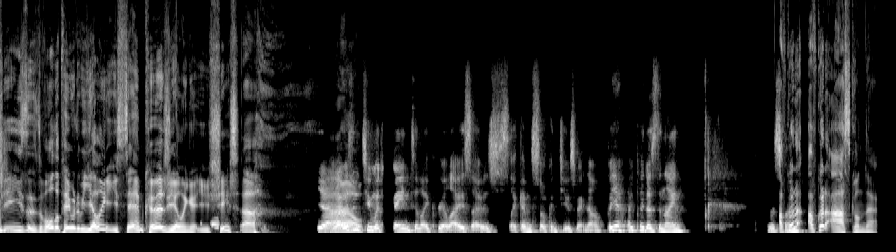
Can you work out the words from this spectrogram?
Jesus, of all the people to be yelling at you, Sam Kerr's yelling at you. Shit. Uh, yeah, wow. I was in too much pain to like realize. I was like, I'm so confused right now. But yeah, I played as the nine. I've got to, I've got to ask on that.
